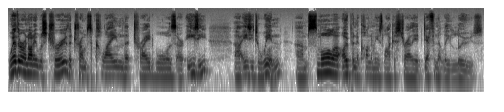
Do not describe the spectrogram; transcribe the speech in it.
whether or not it was true that Trump's claim that trade wars are easy, uh, easy to win, um, smaller open economies like Australia definitely lose.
